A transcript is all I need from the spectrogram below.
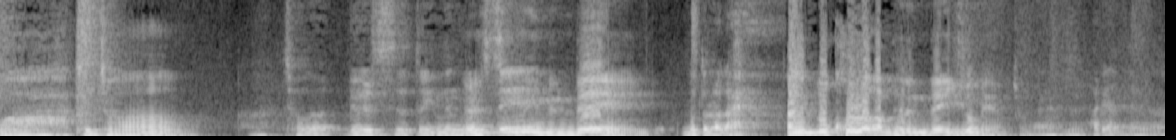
와, 천장. 저거 열 수도 있는 건데 있는데, 못 올라가요. 아니, 놓고 올라가면 되는데, 위험해요, 좀. 네, 팔이 안 닿아요.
